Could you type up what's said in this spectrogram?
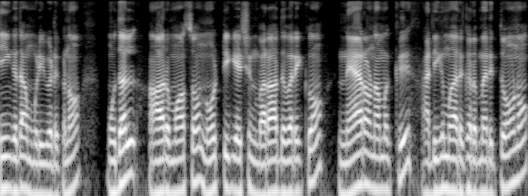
நீங்கள் தான் முடிவெடுக்கணும். முதல் ஆறு மாதம் நோட்டிஃபிகேஷன் வராத வரைக்கும் நேரம் நமக்கு அதிகமாக இருக்கிற மாதிரி தோணும்.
